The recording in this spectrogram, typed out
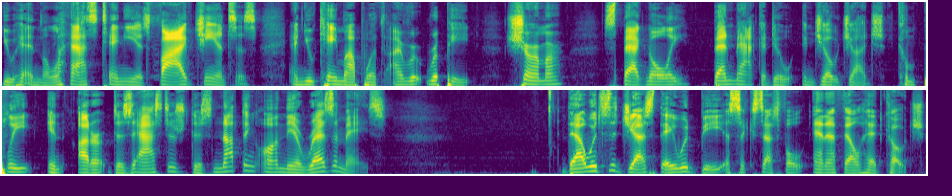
you had in the last 10 years five chances, and you came up with, I re- repeat, Shurmur, Spagnuolo, Ben McAdoo, and Joe Judge. Complete and utter disasters. There's nothing on their resumes that would suggest they would be a successful NFL head coach.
